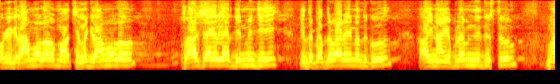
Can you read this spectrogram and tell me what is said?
ఒక గ్రామంలో మా చిన్న గ్రామంలో రాజశేఖర్ గారు జన్మించి ఇంత పెద్దవాడైనందుకు ఆయన నిధిస్తూ మా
